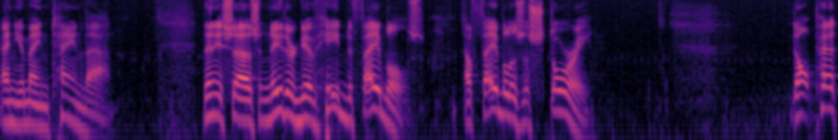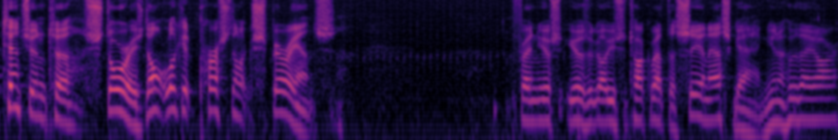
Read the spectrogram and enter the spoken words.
and you maintain that. Then he says, Neither give heed to fables. A fable is a story. Don't pay attention to stories. Don't look at personal experience. A friend years, years ago used to talk about the CNS gang. You know who they are?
